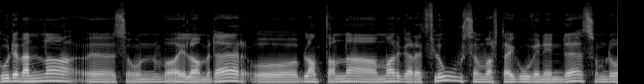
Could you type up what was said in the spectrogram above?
gode venner eh, som hun var i lag med der, og blant annet Margaret Flo, som ble ei god venninne, som da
